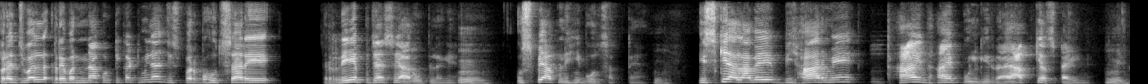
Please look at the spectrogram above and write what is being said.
प्रज्वल रेवन्ना को टिकट मिला जिस पर बहुत सारे रेप जैसे आरोप लगे हम्म, उस पर आप नहीं बोल सकते हैं। इसके अलावे बिहार में धाए धाए पुल गिर रहा है आपके स्टाइल में।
